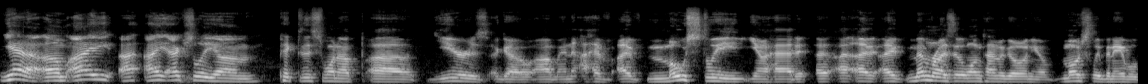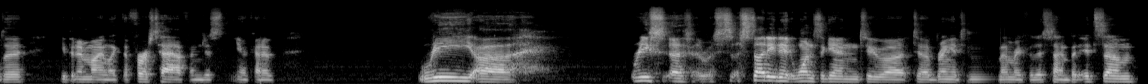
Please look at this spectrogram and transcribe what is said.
Yeah, um, I, I, I actually um, picked this one up uh, years ago, um, and I have I've mostly you know had it. I, I, I memorized it a long time ago, and you know mostly been able to keep it in mind like the first half, and just you know kind of re uh, re uh, studied it once again to uh, to bring it to memory for this time. But it's um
